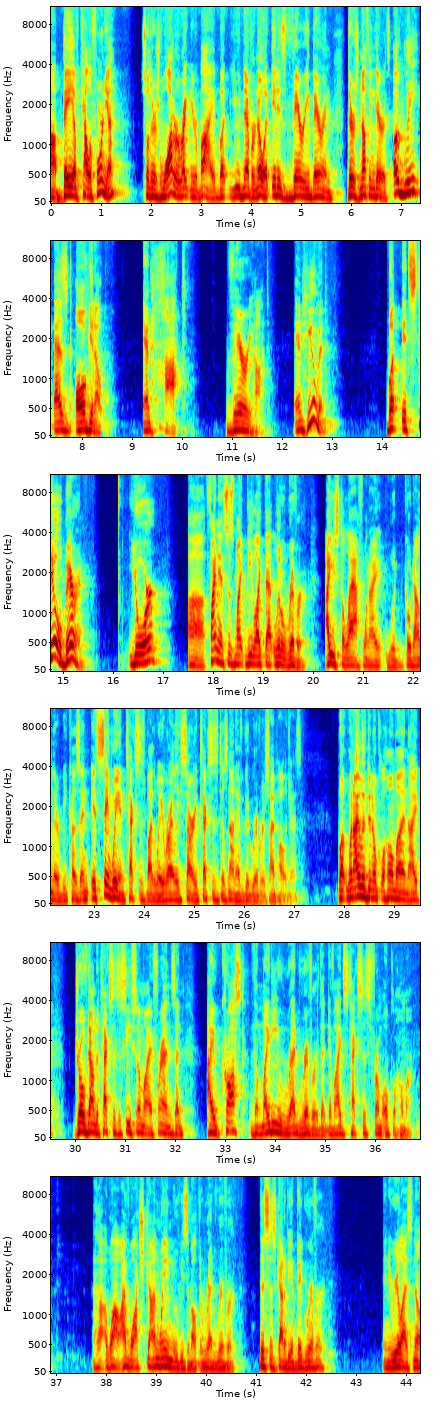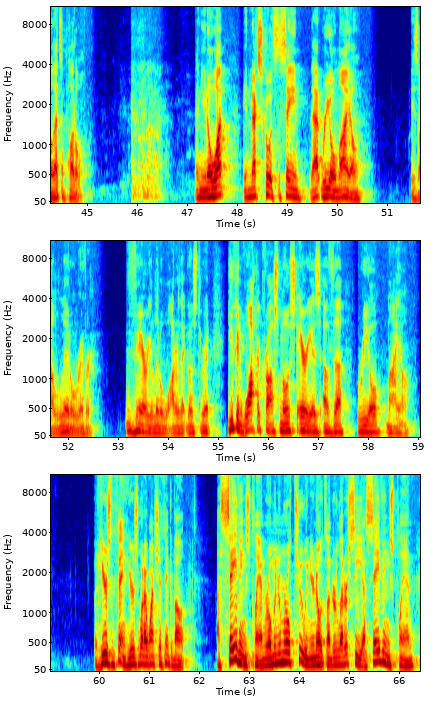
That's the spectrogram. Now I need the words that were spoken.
uh, Bay of California, so there's water right nearby, but you would never know it. It is very barren. There's nothing there. It's ugly as all get out and hot, very hot, and humid, but it's still barren. Your uh, finances might be like that little river. I used to laugh when I would go down there because, and it's same way in Texas, by the way, Riley. Sorry, Texas does not have good rivers. I apologize. But when I lived in Oklahoma and I drove down to Texas to see some of my friends, and I crossed the mighty Red River that divides Texas from Oklahoma. And I thought, wow, I've watched John Wayne movies about the Red River. This has got to be a big river. And you realize, no, that's a puddle. and you know what? In Mexico, it's the same. That Rio Mayo is a little river, very little water that goes through it. You can walk across most areas of the Rio Mayo. But here's the thing here's what I want you to think about a savings plan, Roman numeral 2 in your notes under letter C, a savings plan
